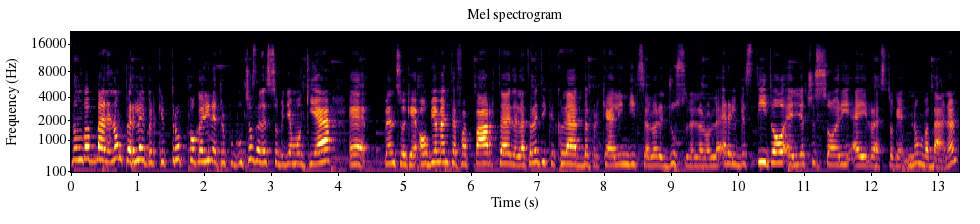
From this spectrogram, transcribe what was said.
non va bene, non per lei perché è troppo carina e troppo pucciosa. Adesso vediamo chi è e penso che ovviamente fa parte dell'Athletic Club perché l'indizio allora è giusto della LOL. Era il vestito e gli accessori e il resto che non va bene.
